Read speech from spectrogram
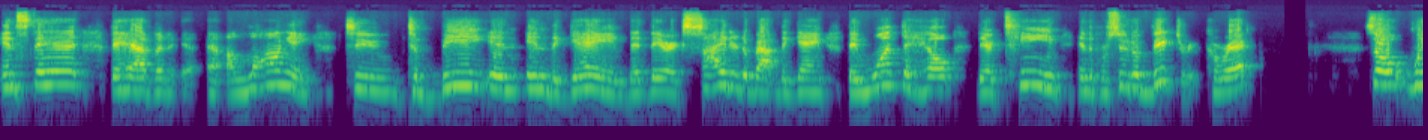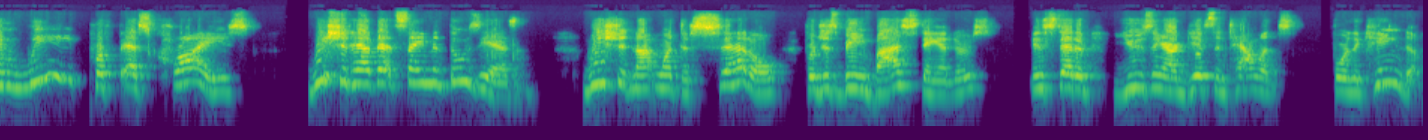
Instead, they have a, a longing to, to be in, in the game, that they're excited about the game. They want to help their team in the pursuit of victory, correct? So when we profess Christ, we should have that same enthusiasm. We should not want to settle for just being bystanders instead of using our gifts and talents for the kingdom.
